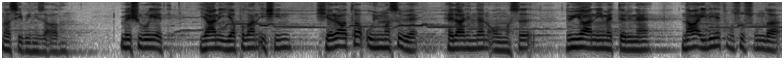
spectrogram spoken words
nasibinizi alın. Meşruiyet yani yapılan işin şeriata uyması ve helalinden olması dünya nimetlerine nailiyet hususunda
